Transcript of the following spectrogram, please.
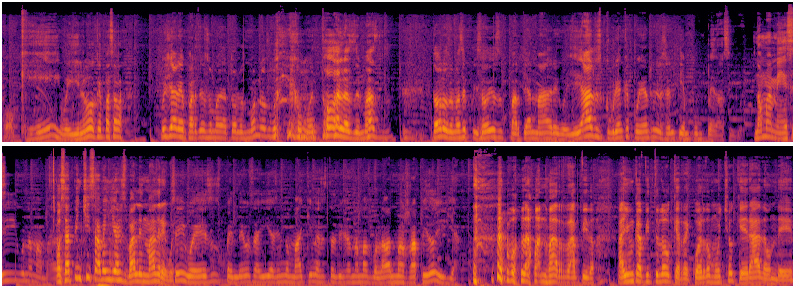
güey. Ok, güey. ¿Y luego qué pasaba? Pues ya le partían su madre a todos los monos, güey. Como en todas las demás. Todos los demás episodios partían madre, güey. Y ya descubrían que podían regresar el tiempo un pedo así, güey. No mames. Sí, una mamada. O sea, pinches Avengers valen madre, güey. Sí, güey, esos pendejos ahí haciendo máquinas, estas viejas nada más volaban más rápido y ya. Volaban más rápido. Hay un capítulo que recuerdo mucho que era donde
